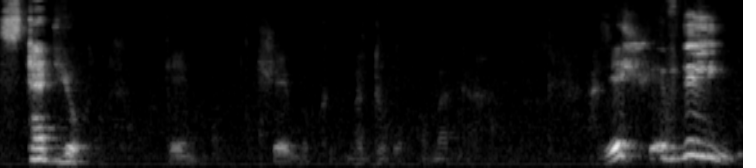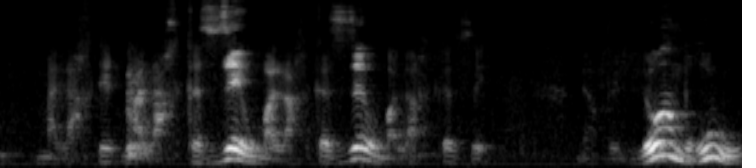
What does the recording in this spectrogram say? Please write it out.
סטדיות, כן? מדוע? אז יש הבדלים, מלאך, מלאך כזה ומלאך כזה ומלאך כזה, ולא אמרו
